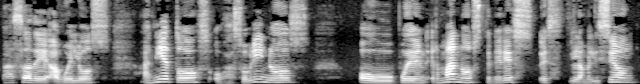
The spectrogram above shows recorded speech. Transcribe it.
pasa de abuelos a nietos o a sobrinos, o pueden hermanos tener es, la maldición,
